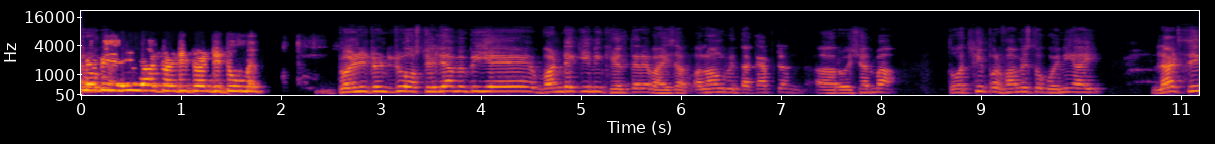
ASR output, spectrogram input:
में भी यही हुआ 2022 में। 2022 ऑस्ट्रेलिया में भी ये वनडे की नहीं खेलते रहे भाई साहब along with the captain Rohit Sharma. तो अच्छी परफॉर्मेंस तो कोई नहीं आई। लेट्स सी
